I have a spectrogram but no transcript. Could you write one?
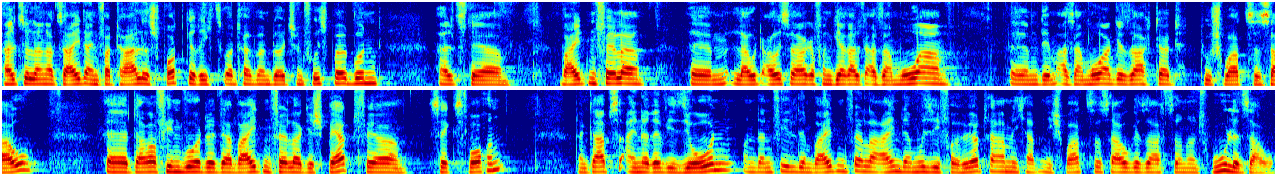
allzu langer Zeit ein fatales Sportgerichtsurteil beim Deutschen Fußballbund, als der Weidenfeller ähm, laut Aussage von Gerald Asamoah ähm, dem Asamoah gesagt hat, du schwarze Sau. Äh, daraufhin wurde der Weidenfeller gesperrt für sechs Wochen. Dann gab es eine Revision und dann fiel dem Weidenfeller ein, der muss sich verhört haben, ich habe nicht schwarze Sau gesagt, sondern schwule Sau.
